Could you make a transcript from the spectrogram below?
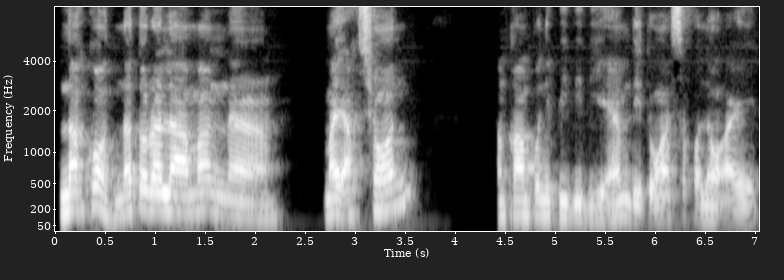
Nako, natural lamang na may aksyon ang kampo ni PBBM dito nga sa kuno ay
